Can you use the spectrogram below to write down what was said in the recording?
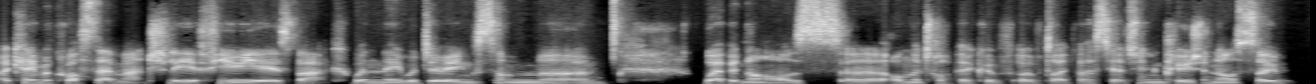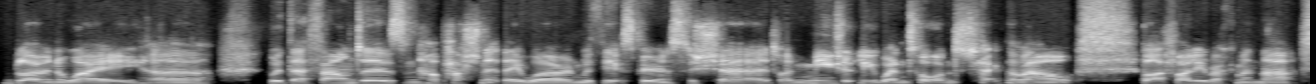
I came across them actually a few years back when they were doing some. Uh, webinars uh, on the topic of, of diversity, and inclusion. I was so blown away uh, with their founders and how passionate they were and with the experiences shared. I immediately went on to check them out, but I highly recommend that.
